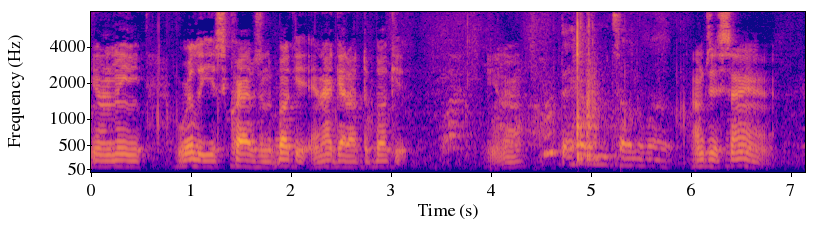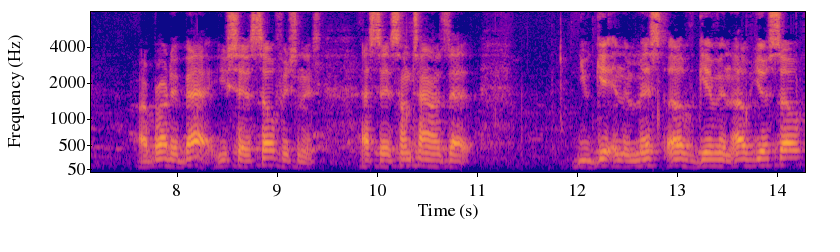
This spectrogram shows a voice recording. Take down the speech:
you know what I mean. Really, it's crabs in the bucket, and I got out the bucket. You know. What the hell are you talking about? I'm just saying. I brought it back. You said selfishness. I said sometimes that you get in the midst of giving of yourself.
